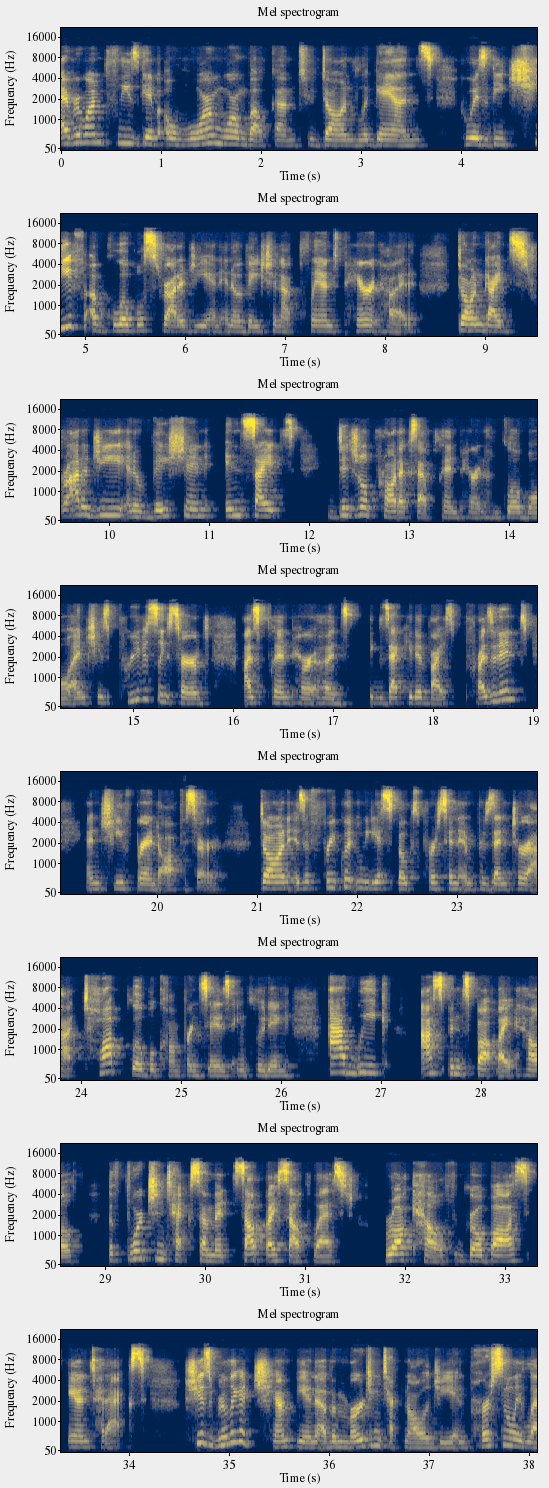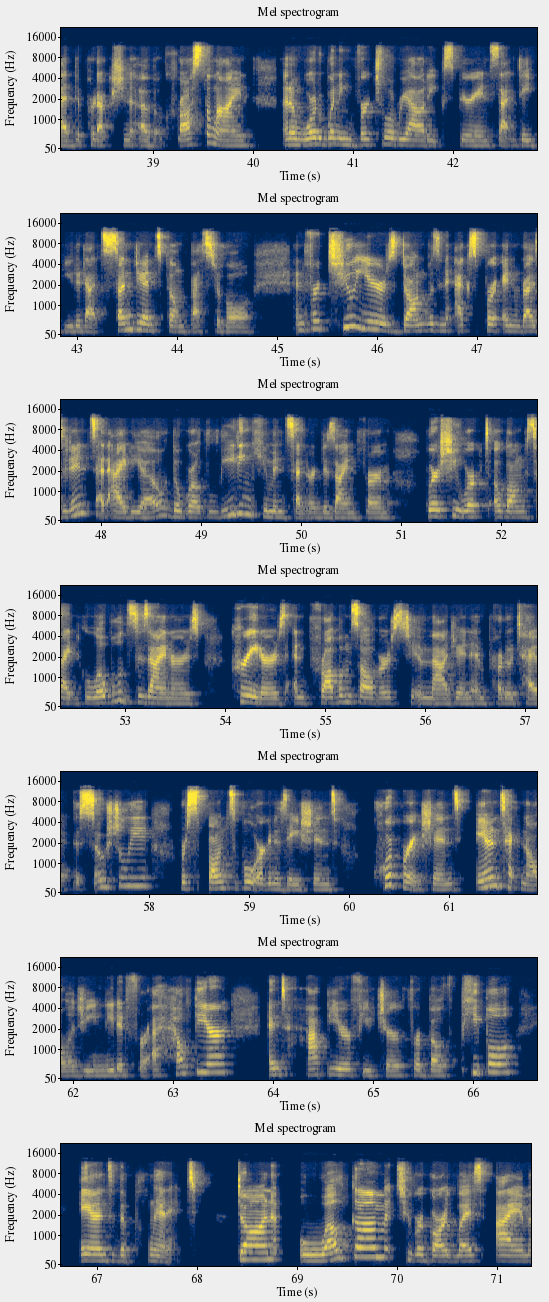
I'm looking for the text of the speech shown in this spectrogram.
Everyone, please give a warm, warm welcome to Dawn Laguens, who is the Chief of Global Strategy and Innovation at Planned Parenthood. Dawn guides strategy, innovation, insights, digital products at Planned Parenthood Global, and she's previously served as Planned Parenthood's Executive Vice President and Chief Brand Officer. Dawn is a frequent media spokesperson and presenter at top global conferences, including Adweek, Aspen Spotlight Health, the Fortune Tech Summit, South by Southwest, Rock Health, Girl Boss, and TEDx. She is really a champion of emerging technology and personally led the production of Across the Line, an award winning virtual reality experience that debuted at Sundance Film Festival. And for two years, Dawn was an expert in residence at IDEO, the world leading human centered design firm, where she worked alongside global designers, creators, and problem solvers to imagine and prototype the socially responsible organizations corporations, and technology needed for a healthier and happier future for both people and the planet. Dawn, welcome to Regardless. I'm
